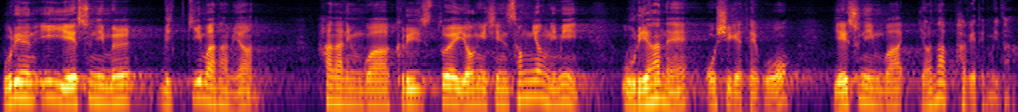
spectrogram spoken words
우리는 이 예수님을 믿기만 하면 하나님과 그리스도의 영이신 성령님이 우리 안에 오시게 되고 예수님과 연합하게 됩니다.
